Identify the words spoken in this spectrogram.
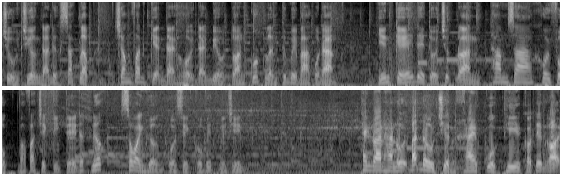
chủ trương đã được xác lập trong văn kiện Đại hội đại biểu toàn quốc lần thứ 13 của Đảng hiến kế để tổ chức đoàn tham gia khôi phục và phát triển kinh tế đất nước sau ảnh hưởng của dịch Covid-19. Thành đoàn Hà Nội bắt đầu triển khai cuộc thi có tên gọi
